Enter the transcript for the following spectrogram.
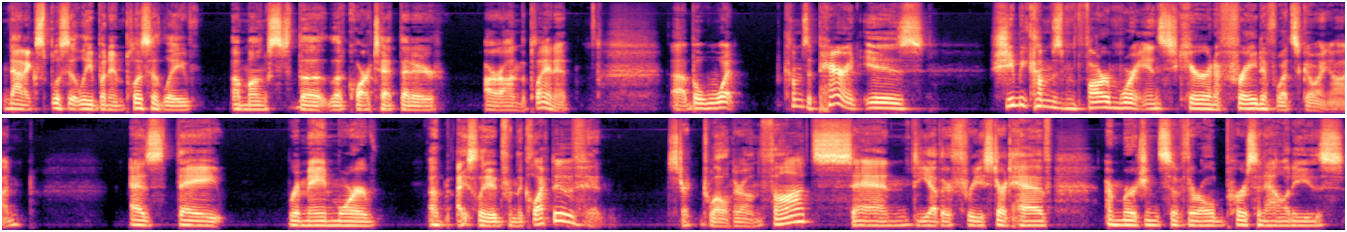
not explicitly but implicitly, amongst the the quartet that are are on the planet. Uh, but what comes apparent is she becomes far more insecure and afraid of what's going on as they remain more uh, isolated from the collective and start to dwell in their own thoughts and the other three start to have emergence of their old personalities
